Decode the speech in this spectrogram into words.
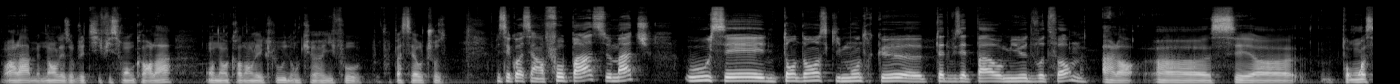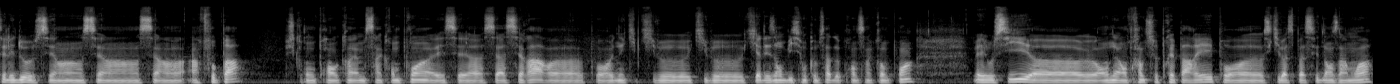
voilà, maintenant les objectifs ils sont encore là on est encore dans les clous, donc euh, il faut, passer à autre chose. Mais c'est quoi C'est un faux pas ce match ou c'est une tendance qui montre que euh, peut-être vous n'êtes pas au milieu de votre forme? Alors, euh, c'est, pour moi, c'est les deux. C'est un, un, un, faux pas, puisqu'on prend quand même 50 points et c'est, assez rare pour une équipe qui, veut, qui, veut, qui a des ambitions comme ça de prendre 50 points. Mais aussi, on est en train de se préparer pour ce qui va se passer dans un mois.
